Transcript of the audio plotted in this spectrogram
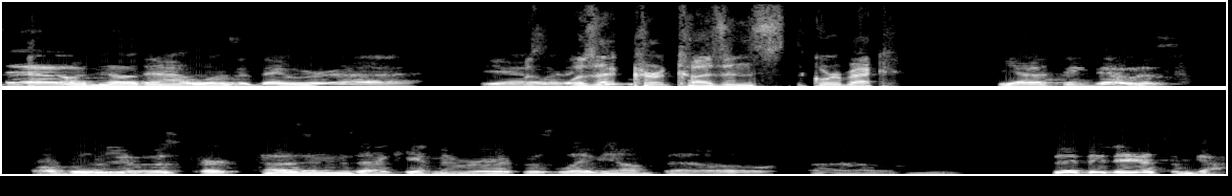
no, no, that wasn't. They were. uh Yeah. Was, was that Kirk Cousins, the quarterback? Yeah, I think that was. I believe it was Kirk Cousins, and I can't remember if it was Le'Veon Bell. Um, they, they, they had some guys.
